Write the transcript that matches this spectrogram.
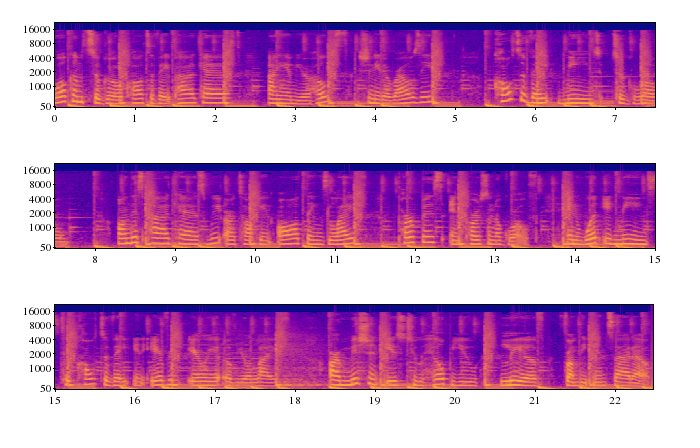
Welcome to Girl Cultivate Podcast. I am your host, Shanita Rousey. Cultivate means to grow. On this podcast, we are talking all things life, purpose, and personal growth, and what it means to cultivate in every area of your life. Our mission is to help you live from the inside out.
